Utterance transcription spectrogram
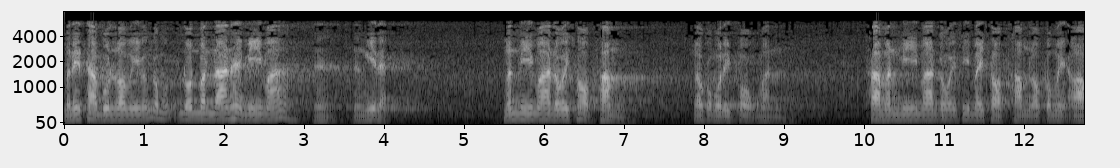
มันนี่ถ้าบุญเรามีมันก็โดนบันดาลให้มีมาอย่างนี้แหละ มันมีมาโดยชอบธรรมเราก็บริโภคมัน ถ้ามันมีมาโดยที่ไม่ชอบทำเราก็ไม่เอา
